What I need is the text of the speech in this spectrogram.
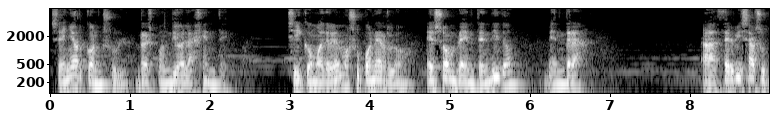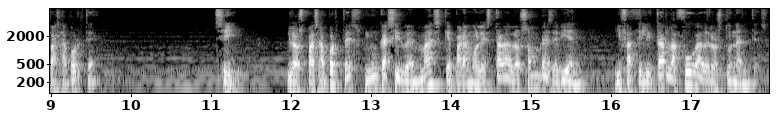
Señor cónsul, respondió el agente, si como debemos suponerlo es hombre entendido, vendrá. ¿A hacer visar su pasaporte? Sí, los pasaportes nunca sirven más que para molestar a los hombres de bien y facilitar la fuga de los tunantes.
